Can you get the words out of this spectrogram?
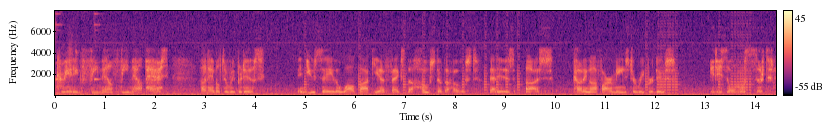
Creating female-female pairs, unable to reproduce. And you say the Wolbachia affects the host of the host, that is, us, cutting off our means to reproduce? It is almost certain.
